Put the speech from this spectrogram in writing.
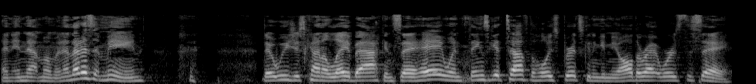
and in that moment. And that doesn't mean that we just kind of lay back and say, hey, when things get tough, the Holy Spirit's going to give me all the right words to say.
